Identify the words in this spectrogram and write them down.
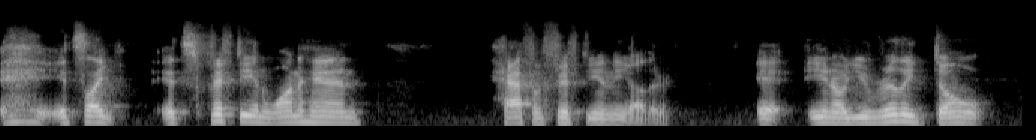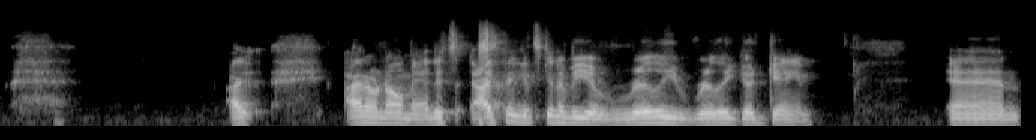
It's like it's fifty in one hand, half of fifty in the other. It you know you really don't. I I don't know, man. It's I think it's going to be a really really good game, and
